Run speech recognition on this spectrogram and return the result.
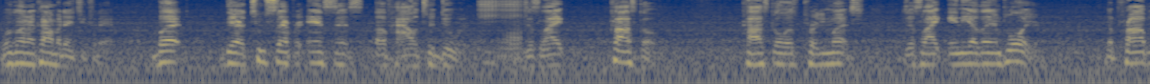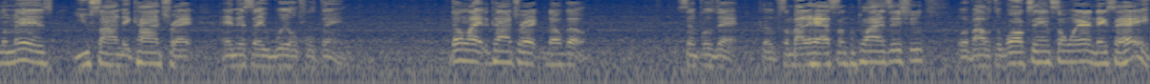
we're going to accommodate you for that. But there are two separate instances of how to do it. Just like Costco. Costco is pretty much just like any other employer. The problem is you signed a contract and it's a willful thing. Don't like the contract, don't go. Simple as that. Because if somebody has some compliance issue, or if I was to walk in somewhere and they say, hey,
